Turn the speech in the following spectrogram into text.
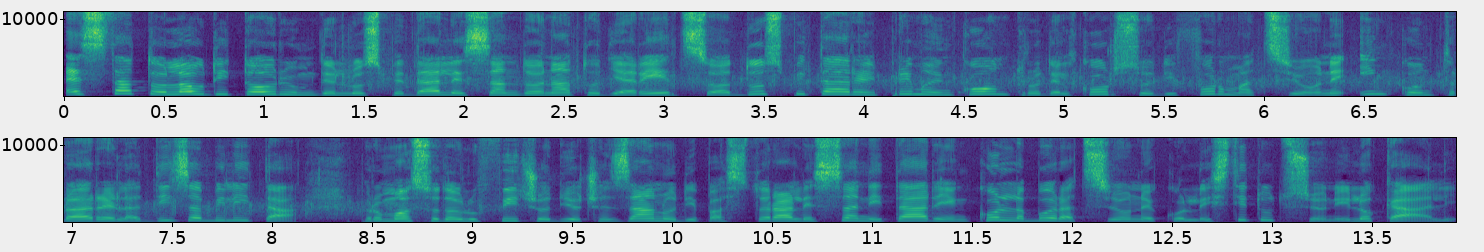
È stato l'auditorium dell'ospedale San Donato di Arezzo ad ospitare il primo incontro del corso di formazione Incontrare la disabilità, promosso dall'Ufficio diocesano di pastorale sanitaria in collaborazione con le istituzioni locali.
